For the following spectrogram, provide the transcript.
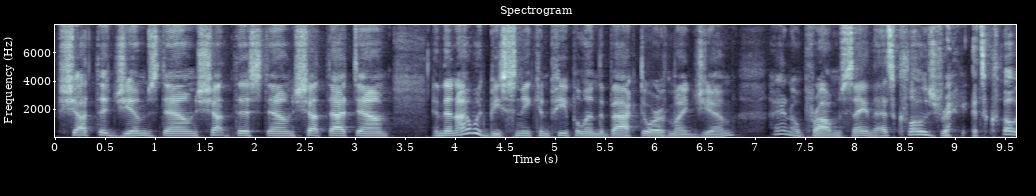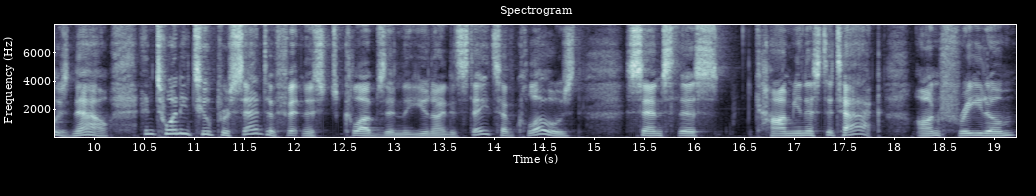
shut the gyms down, shut this down, shut that down. And then I would be sneaking people in the back door of my gym. I had no problem saying that. It's closed right. It's closed now. And 22% of fitness clubs in the United States have closed since this communist attack on freedom,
